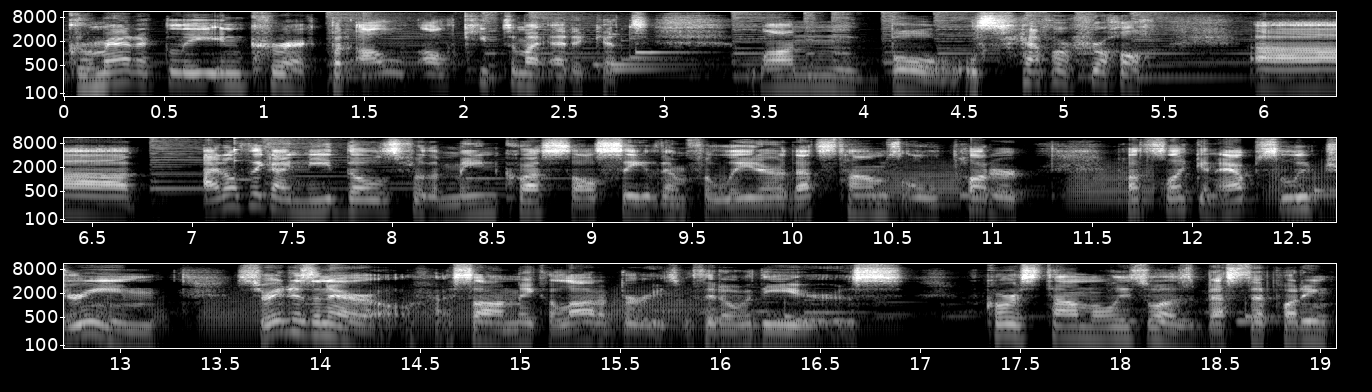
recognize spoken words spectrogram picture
Grammatically incorrect, but I'll I'll keep to my etiquette. Lawn bowls. Have a roll. Uh, I don't think I need those for the main quest, so I'll save them for later. That's Tom's old putter. That's like an absolute dream. Straight as an arrow. I saw him make a lot of birdies with it over the years. Of course, Tom always was best at putting.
